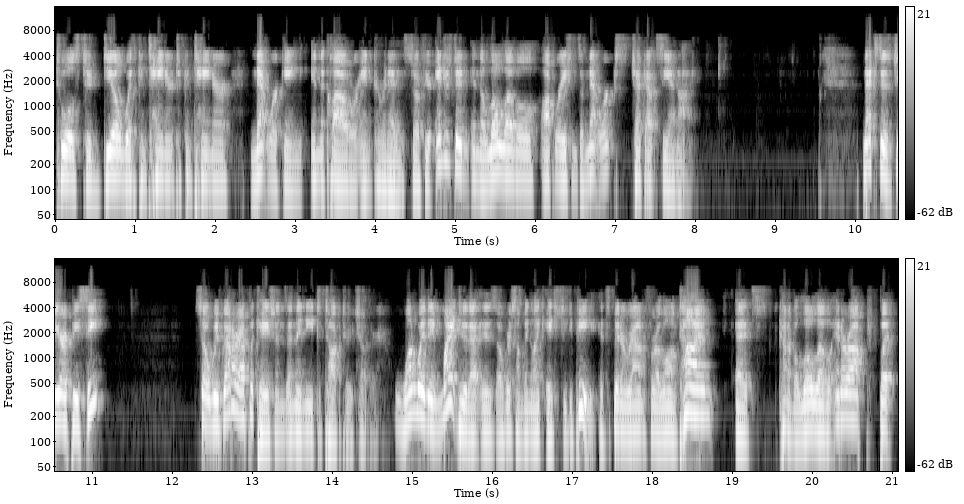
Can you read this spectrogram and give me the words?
tools to deal with container to container networking in the cloud or in Kubernetes. So if you're interested in the low level operations of networks, check out CNI. Next is gRPC. So we've got our applications and they need to talk to each other. One way they might do that is over something like HTTP. It's been around for a long time. It's kind of a low level interrupt, but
